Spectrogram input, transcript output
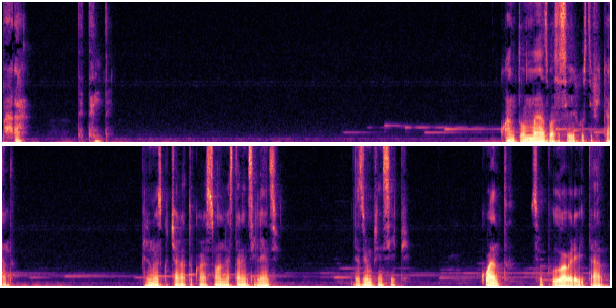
para. cuanto más vas a seguir justificando. El no escuchar a tu corazón, no estar en silencio desde un principio. ¿Cuánto se pudo haber evitado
